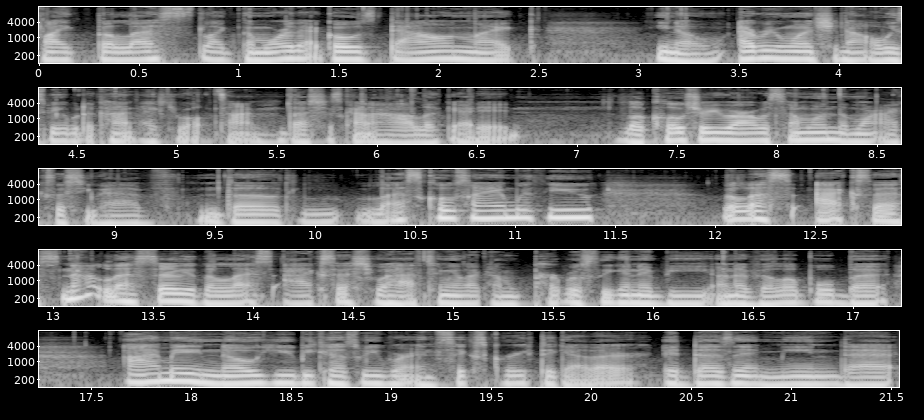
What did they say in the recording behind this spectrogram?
like the less, like the more that goes down, like you know, everyone should not always be able to contact you all the time. That's just kind of how I look at it. The closer you are with someone, the more access you have. The less close I am with you, the less access, not necessarily the less access you'll have to me, like I'm purposely going to be unavailable, but I may know you because we were in sixth grade together. It doesn't mean that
